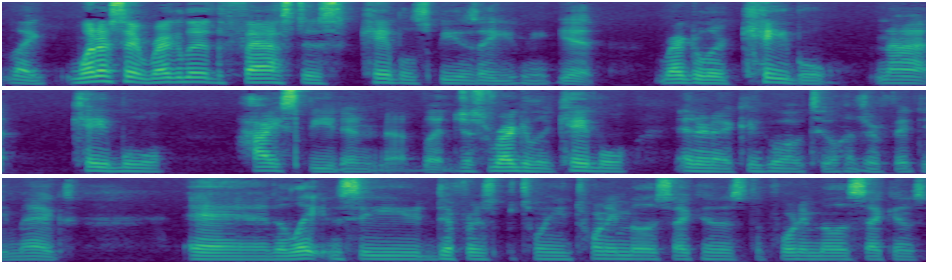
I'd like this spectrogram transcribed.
like when I say regular, the fastest cable speeds that you can get. Regular cable, not cable high speed internet, but just regular cable internet can go up to 150 megs. And the latency difference between 20 milliseconds to 40 milliseconds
